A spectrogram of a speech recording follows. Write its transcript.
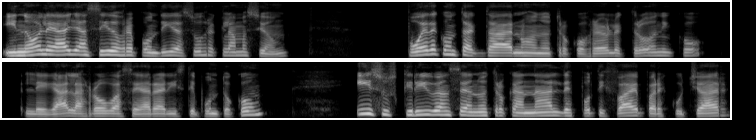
y no le haya sido respondida su reclamación, puede contactarnos a nuestro correo electrónico legal.seararisti.com y suscríbanse a nuestro canal de Spotify para escuchar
